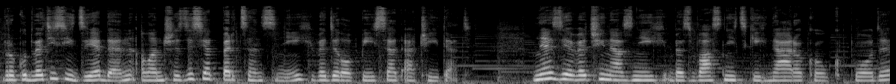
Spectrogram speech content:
V roku 2001 len 60% z nich vedelo písať a čítať. Dnes je väčšina z nich bez vlastníckých nárokov k pôde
